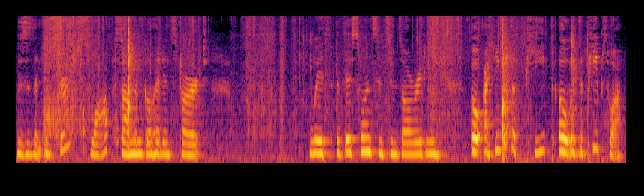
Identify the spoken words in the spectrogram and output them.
this is an Easter swap. So I'm going to go ahead and start with this one since it's already... Oh, I think it's a peep. Oh, it's a peep swap.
